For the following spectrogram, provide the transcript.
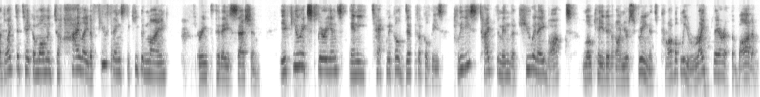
I'd like to take a moment to highlight a few things to keep in mind during today's session. If you experience any technical difficulties, please type them in the Q&A box located on your screen. It's probably right there at the bottom.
